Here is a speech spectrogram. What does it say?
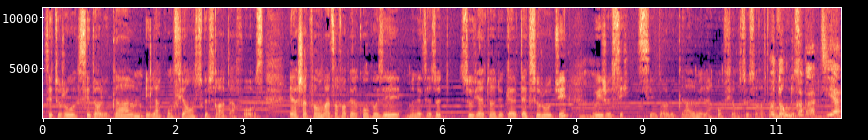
c'est toujours, c'est dans le calme et la confiance que sera ta force. Et à chaque fois, on va enfants faire composer mon exercice, souviens-toi de quel texte aujourd'hui? Oui, je sais. C'est dans le calme et la confiance que sera ta Oh, Donc, nous force. sommes capables de dire,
